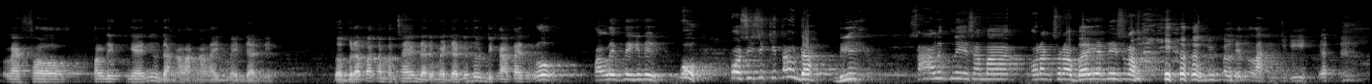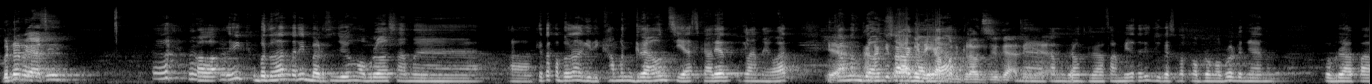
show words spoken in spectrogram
level pelitnya ini udah ngalah-ngalahin Medan nih. Beberapa teman saya dari Medan itu dikatain, lo pelit nih gini. Oh, posisi kita udah di salib nih sama orang Surabaya nih, Surabaya lebih pelit lagi. Bener gak sih? Kalau ini kebetulan tadi barusan juga ngobrol sama uh, kita kebetulan lagi di Common Grounds ya sekalian iklan lewat. Di Ya, Common Grounds kita lagi di Surabaya. Common Grounds juga nih Nah, ya. Common Grounds General Family tadi juga sempat ngobrol-ngobrol dengan beberapa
